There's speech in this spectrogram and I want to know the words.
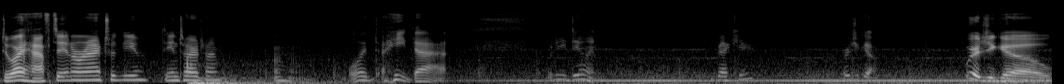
Do I have to interact with you the entire time? Oh. Well, I, I hate that. What are you doing? You back here? Where'd you go? Where'd you go?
